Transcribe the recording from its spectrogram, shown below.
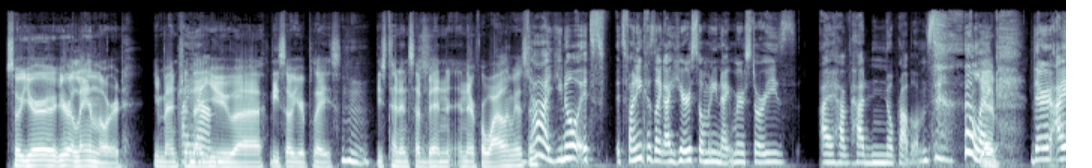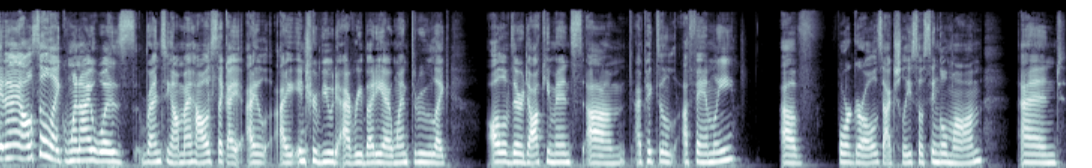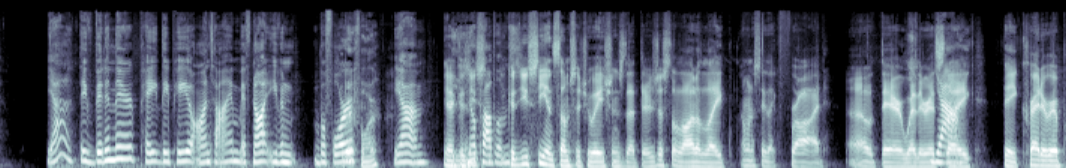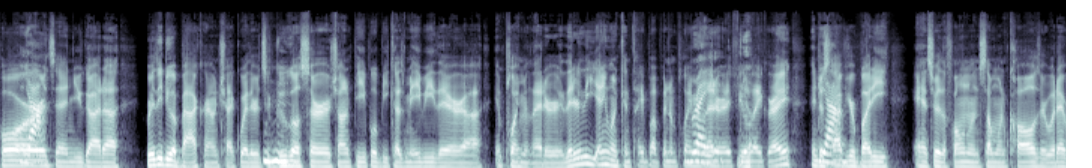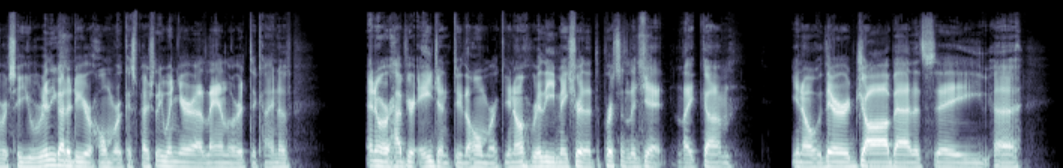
so you're you're a landlord. You mentioned I that am. you uh, lease out your place. Mhm. These tenants have been in there for a while, I'm guessing. Yeah, you know, it's it's funny because like I hear so many nightmare stories. I have had no problems. like Yeah. there, I and I also like when I was renting out my house. Like I I I interviewed everybody. I went through like all of their documents. Um, I picked a, a family of four girls actually, so single mom, and yeah, they've been in there. Pay they pay on time, if not even before. before Yeah, Yeah, because No you, problems. Because you see in some situations that there's just a lot of like I want to say like fraud out there, whether it's Yeah. like fake credit reports, and you gotta really do a background check, whether it's a Mhm. Google search on people because maybe their uh, employment letter, literally anyone can type up an employment Right. letter. I feel Yeah. like right, and just Yeah. have your buddy answer the phone when someone calls or whatever. So you really got to do your homework, especially when you're a landlord, to kind of and or have your agent do the homework you know really make sure that the person's legit like um you know their job at let's say uh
